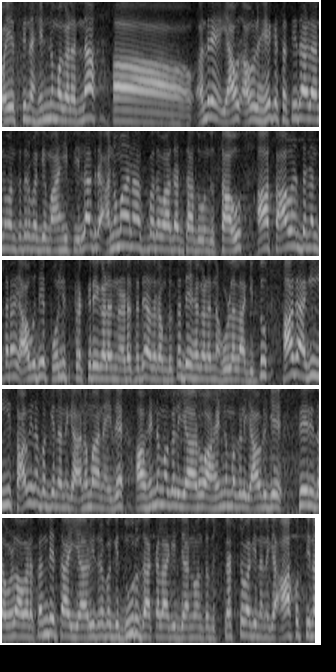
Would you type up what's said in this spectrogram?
ವಯಸ್ಸಿನ ಹೆಣ್ಣು ಮಗಳನ್ನ ಆ, ಅಂದ್ರೆ ಯಾವ ಅವಳು ಹೇಗೆ ಸತ್ತಿದ್ದಾಳೆ ಅನ್ನುವಂಥದ್ರ ಬಗ್ಗೆ ಮಾಹಿತಿ ಇಲ್ಲ. ಆದರೆ ಅನುಮಾನಾಸ್ಪದವಾದಂತಹ ಒಂದು ಸಾವು. ಆ ಸಾವಂತ ನಂತರ ಯಾವುದೇ ಪೊಲೀಸ್ ಪ್ರಕ್ರಿಯೆಗಳನ್ನು ನಡೆಸದೆ ಅದರ ಮೃತದೇಹಗಳನ್ನು ಹೂಳಲಾಗಿತ್ತು. ಹಾಗಾಗಿ ಈ ಸಾವಿನ ಬಗ್ಗೆ ನನಗೆ ಅನುಮಾನ ಇದೆ. ಆ ಹೆಣ್ಣು ಮಗಳು ಯಾರು? ಆ ಹೆಣ್ಣು ಮಗಳು ಯಾರಿಗೆ ಸೇರಿದವಳು? ಅವರ ತಂದೆ ತಾಯಿ ಯಾರು? ಇದರ ಬಗ್ಗೆ ದೂರು ದಾಖಲಾಗಿದೆ ಅನ್ನುವಂಥದ್ದು ಸ್ಪಷ್ಟವಾಗಿ ನನಗೆ ಆ ಹೊತ್ತಿನ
